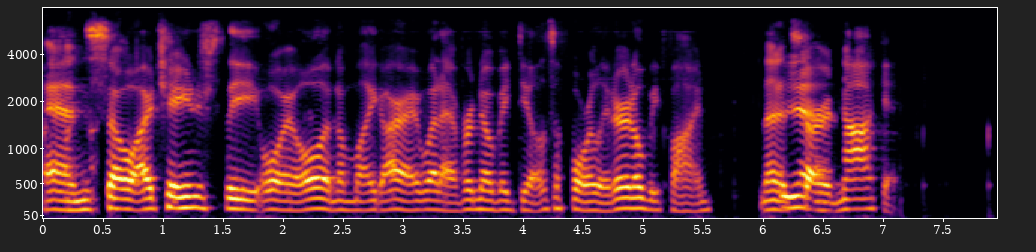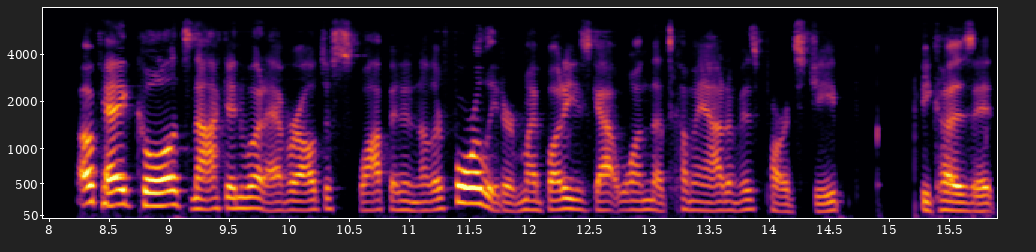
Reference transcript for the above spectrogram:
And so I changed the oil and I'm like, all right, whatever, no big deal. It's a four liter, it'll be fine. Then it Yeah. started knocking. Okay, cool, it's knocking, whatever. I'll just swap in another four liter. My buddy's got one that's coming out of his parts Jeep because it,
